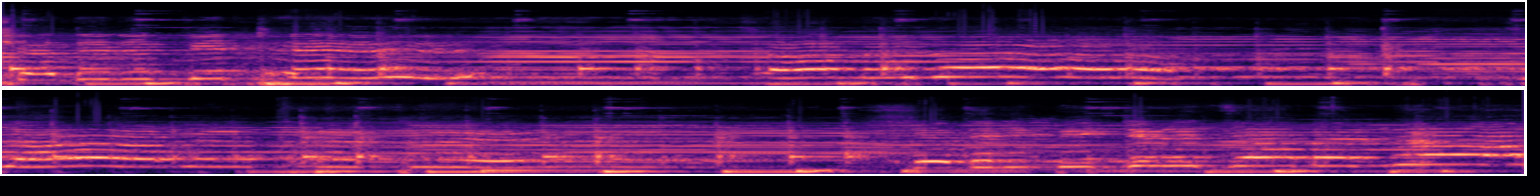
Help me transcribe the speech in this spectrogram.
সেদিন পিঠে। সেদিন পিঠের চামড়া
